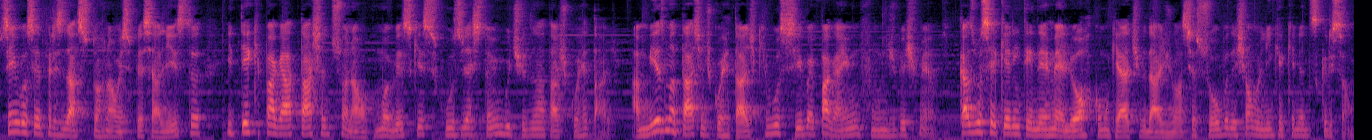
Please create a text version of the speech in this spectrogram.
sem você precisar se tornar um especialista e ter que pagar a taxa adicional, uma vez que esses custos já estão embutidos na taxa de corretagem. A mesma taxa de corretagem que você vai pagar em um fundo de investimento. Caso você queira entender melhor como é a atividade de um assessor, vou deixar um link aqui na descrição.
